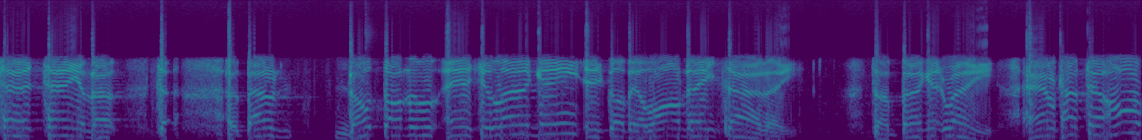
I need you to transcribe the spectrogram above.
to tell you about about don't start the Angela game. It's gonna be a long day Saturday. So better get ready. And I'm gonna tell all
